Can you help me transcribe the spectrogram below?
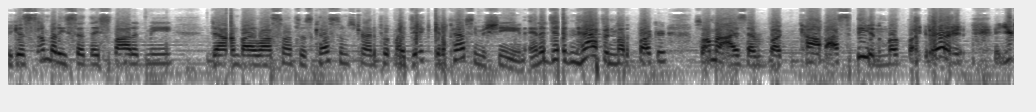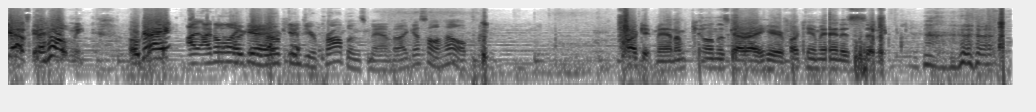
Because somebody said they spotted me down by Los Santos Customs trying to put my dick in a Pepsi machine. And it didn't happen, motherfucker. So I'm gonna ice every fucking cop I see in the motherfucking area. And you guys gonna help me. Okay? I, I don't like being Okay. roped into your problems, man, but I guess I'll help. Fuck it, man. I'm killing this guy right here. Fuck him and his Civic.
